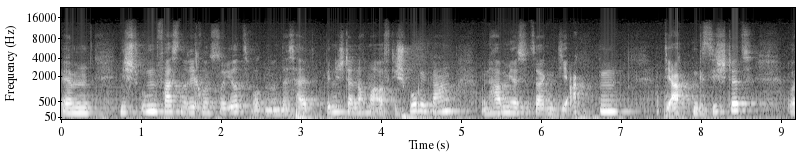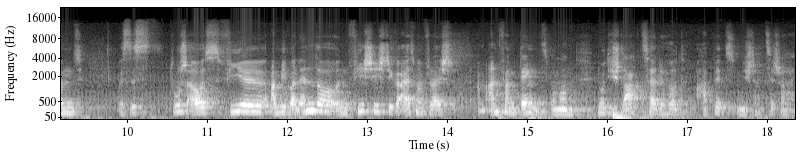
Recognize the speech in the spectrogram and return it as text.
ähm, nicht umfassend rekonstruiert worden. Und deshalb bin ich dann nochmal auf die Spur gegangen und habe mir sozusagen die Akten, habe die Akten gesichtet und es ist durchaus viel ambivalenter und vielschichtiger, als man vielleicht am Anfang denkt, wenn man nur die Schlagzeile hört, Habits und die Stadtsicherheit.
